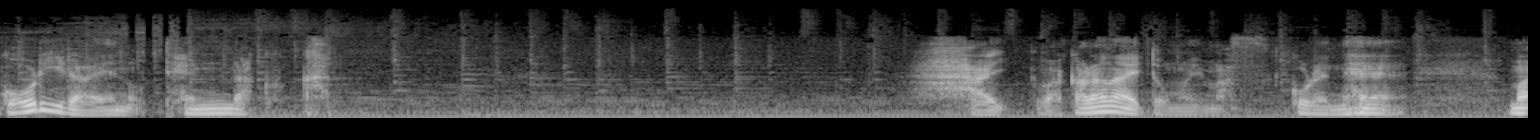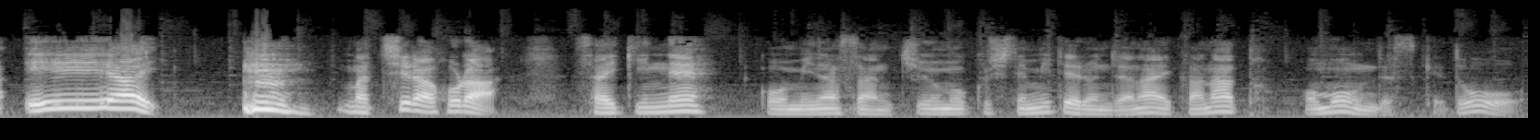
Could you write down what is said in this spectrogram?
ゴリラへの転落か。はい。わからないと思います。これね、まあ、AI まあ、ちらほら、最近ね、こう皆さん注目して見てるんじゃないかなと思うんですけど、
